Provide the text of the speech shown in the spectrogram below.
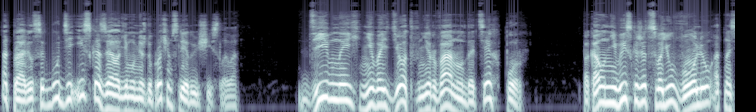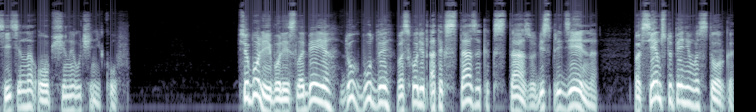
отправился к Будде и сказал ему, между прочим, следующие слова. «Дивный не войдет в нирвану до тех пор, пока он не выскажет свою волю относительно общины учеников». Все более и более слабее, дух Будды восходит от экстаза к экстазу, беспредельно, по всем ступеням восторга.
